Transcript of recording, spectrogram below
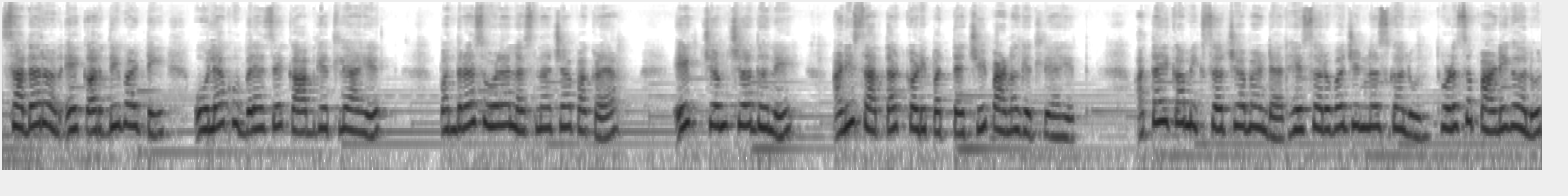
साधारण एक अर्धी वाटी ओल्या खोबऱ्याचे काप घेतले आहेत. पंधरा सोळा लसणाच्या पाकळ्या. एक चमचा धने आणि सात आठ कडीपत्त्याची पानं घेतली आहेत. आता एका मिक्सरच्या भांड्यात हे सर्व जिन्नस घालून थोडंसं पाणी घालून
